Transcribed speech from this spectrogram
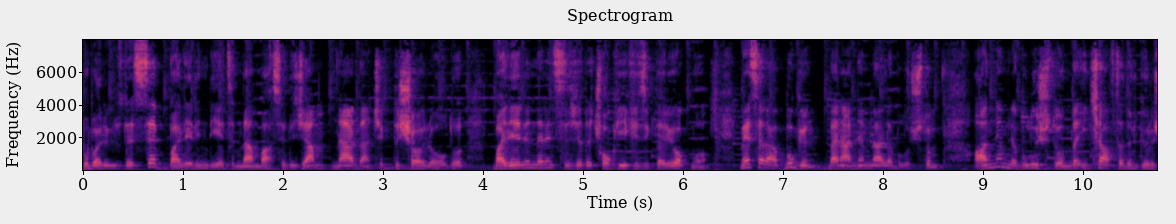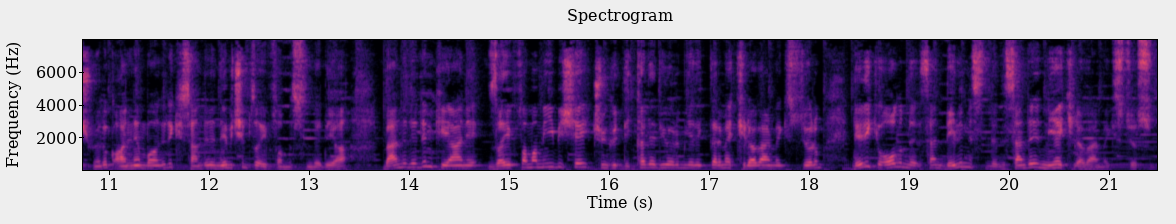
Bu bölümümüzde size balerin diyetinden bahsedeceğim. Nereden çıktı? Şöyle oldu. Balerinlerin sizce de çok iyi fizikleri yok mu? Mesela bugün ben annemlerle buluştum. Annemle buluştuğumda iki haftadır görüşmüyorduk. Annem bana dedi ki sen dedi ne biçim zayıflamışsın dedi ya. Ben de dedim ki yani zayıflamam iyi bir şey. Çünkü dikkat ediyorum yediklerime kilo vermek istiyorum. Dedi ki oğlum dedi sen deli misin dedi. Sen dedi niye kilo vermek istiyorsun?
